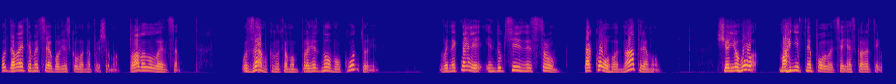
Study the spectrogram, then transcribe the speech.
От давайте ми це обов'язково напишемо. Правило Ленца. У замкнутому провідному контурі виникає індукційний струм такого напряму, що його магнітне поле, це я скоротив,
